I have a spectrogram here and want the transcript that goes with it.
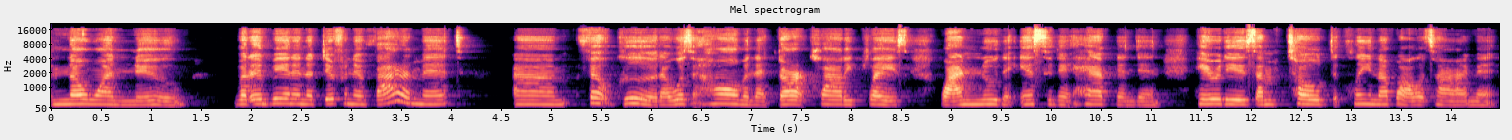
no one knew. But in being in a different environment, um, felt good. I wasn't home in that dark, cloudy place where I knew the incident happened. And here it is. I'm told to clean up all the time. And,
